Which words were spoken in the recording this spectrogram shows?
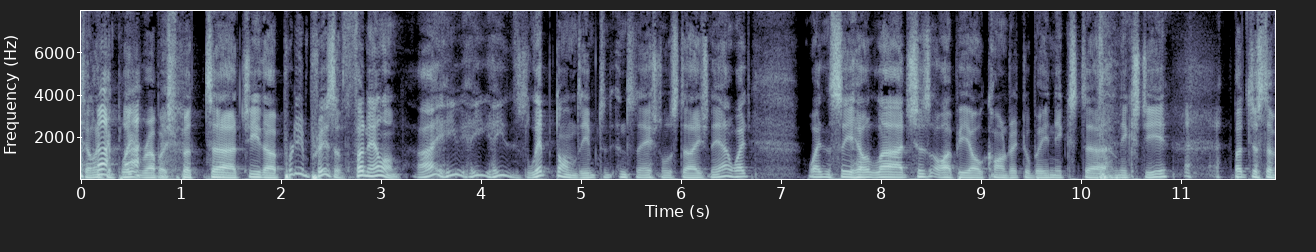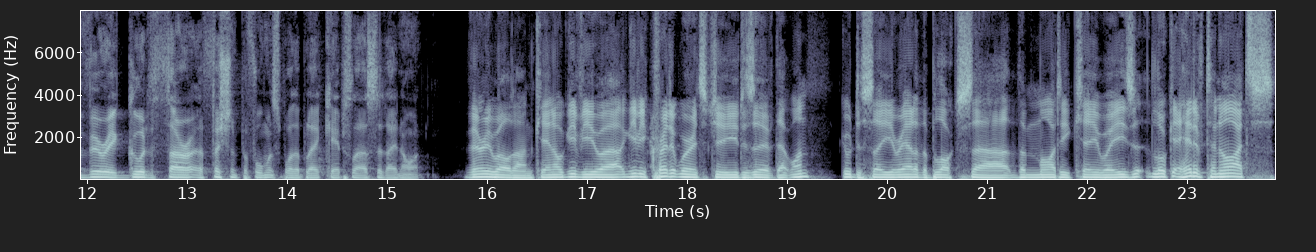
telling complete rubbish. But, uh, gee, they were pretty impressive. Finn Allen, eh? he, he, he's leapt on the inter- international stage now. Wait wait and see how large his IPL contract will be next uh, next year. But just a very good, thorough, efficient performance by the Black Caps last Saturday night. Very well done, Ken. I'll give you uh, I'll give you credit where it's due. You deserved that one. Good to see you're out of the blocks, uh, the mighty Kiwis. Look ahead of tonight's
